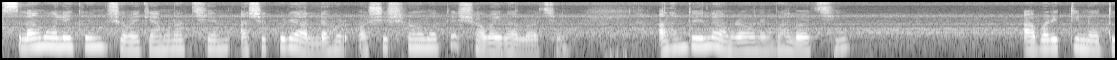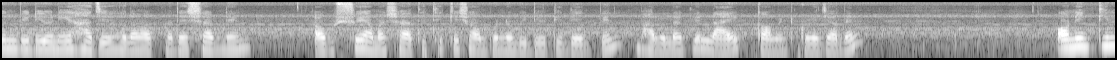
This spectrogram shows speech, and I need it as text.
আসসালামু আলাইকুম, সবাই কেমন আছেন? আশা করি আল্লাহর অশেষ রহমতে সবাই ভালো আছেন। আলহামদুলিল্লাহ আমরা অনেক ভালো আছি। আবার একটি নতুন ভিডিও নিয়ে হাজির হলাম আপনাদের সামনে। অবশ্যই আমার সাথে থেকে সম্পূর্ণ ভিডিওটি দেখবেন। ভালো লাগলে লাইক, কমেন্ট করে যাবেন। অনেক দিন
